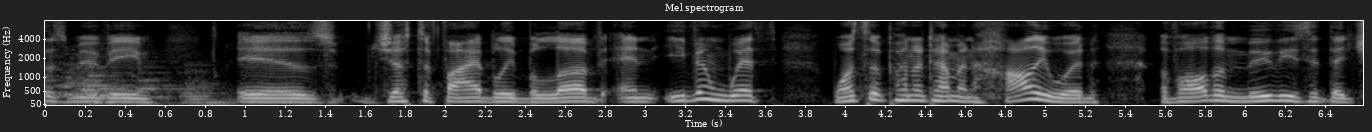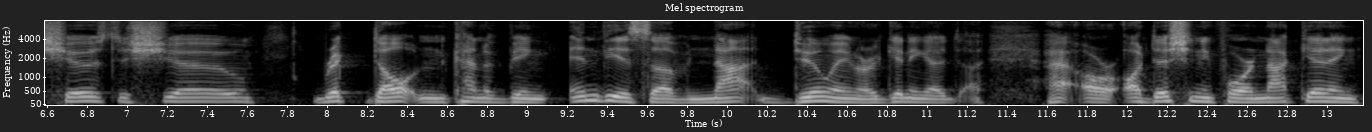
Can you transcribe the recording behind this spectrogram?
This movie is justifiably beloved. And even with Once Upon a Time in Hollywood, of all the movies that they chose to show Rick Dalton kind of being envious of not doing or getting a or auditioning for and not getting.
